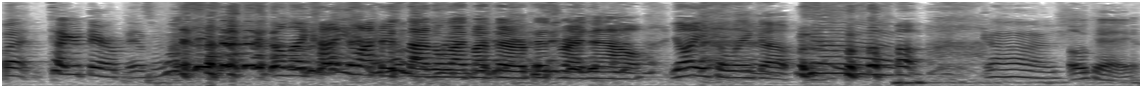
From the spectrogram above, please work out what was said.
But tell your therapist. I'm like, how you out here sounding like my therapist right now? Y'all need to link up. Yeah. Gosh. Okay,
